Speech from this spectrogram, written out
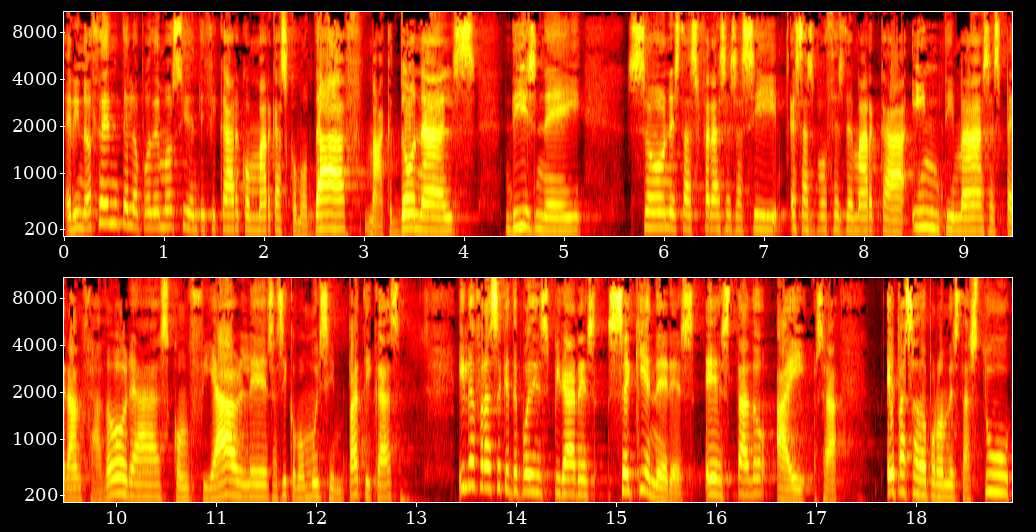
El inocente lo podemos identificar con marcas como Duff, McDonald's, Disney, son estas frases así, estas voces de marca íntimas, esperanzadoras, confiables, así como muy simpáticas. Y la frase que te puede inspirar es, sé quién eres, he estado ahí. O sea, he pasado por donde estás tú,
